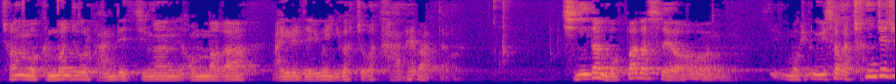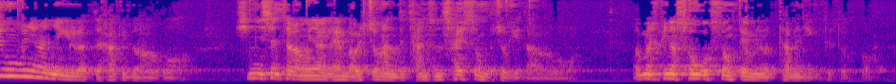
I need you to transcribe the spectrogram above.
저는 뭐 근본적으로 반대했지만 엄마가 아이를 데리고 이것저것 다 해봤다고. 진단 못 받았어요. 뭐 의사가 천재증후군이라는 얘기를 갖다 하기도 하고 심리센터가 그냥 애 멀쩡한데 단순 사회성 부족이다 고 얼마나 그냥 소극성 때문에 그렇다는 얘기도 듣고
